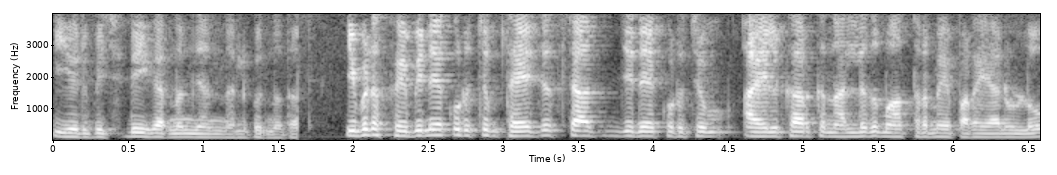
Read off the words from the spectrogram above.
ഈ ഒരു വിശദീകരണം ഞാൻ നൽകുന്നത്. ഇവിടെ ഫെബിനെക്കുറിച്ചും തേജസ് രാജിനെക്കുറിച്ചും അയൽക്കാർക്ക് നല്ലത് മാത്രമേ പറയാനുള്ളൂ.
